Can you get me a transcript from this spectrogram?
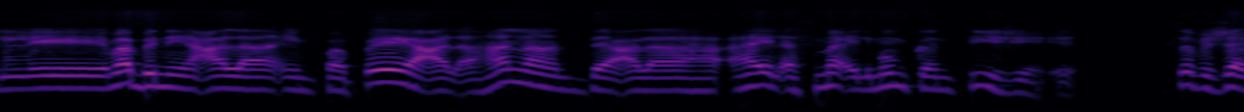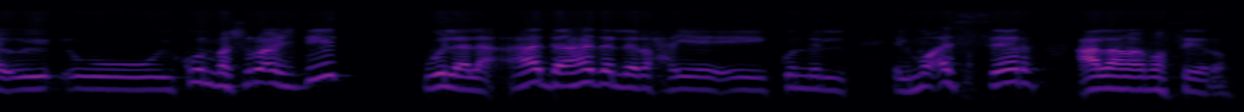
اللي مبني على إمبابي على هالاند على هاي الأسماء اللي ممكن تيجي الصيف الجاي وي- ويكون مشروع جديد ولا لا؟ هذا هذا اللي راح يكون المؤثر على مصيره.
